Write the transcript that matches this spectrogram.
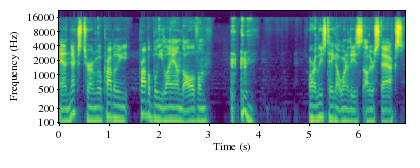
And next turn, we'll probably probably land all of them. or at least take out one of these other stacks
